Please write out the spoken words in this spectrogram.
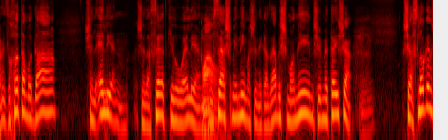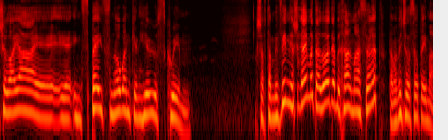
אני זוכר את המודעה של אליאן, של הסרט כאילו אליאן. הנושא השמיני מה שנקרא, זה היה ב-80, 79. שהסלוגן שלו היה אה, אה, In space no one can hear you scream. עכשיו אתה מבין, יש, גם אם אתה לא יודע בכלל מה הסרט, אתה מבין שזה סרט אימה.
